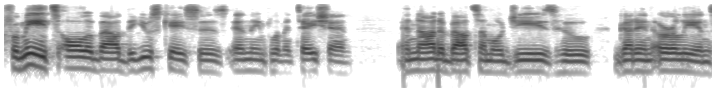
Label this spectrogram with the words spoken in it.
for me, it's all about the use cases and the implementation, and not about some OGs who got in early and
